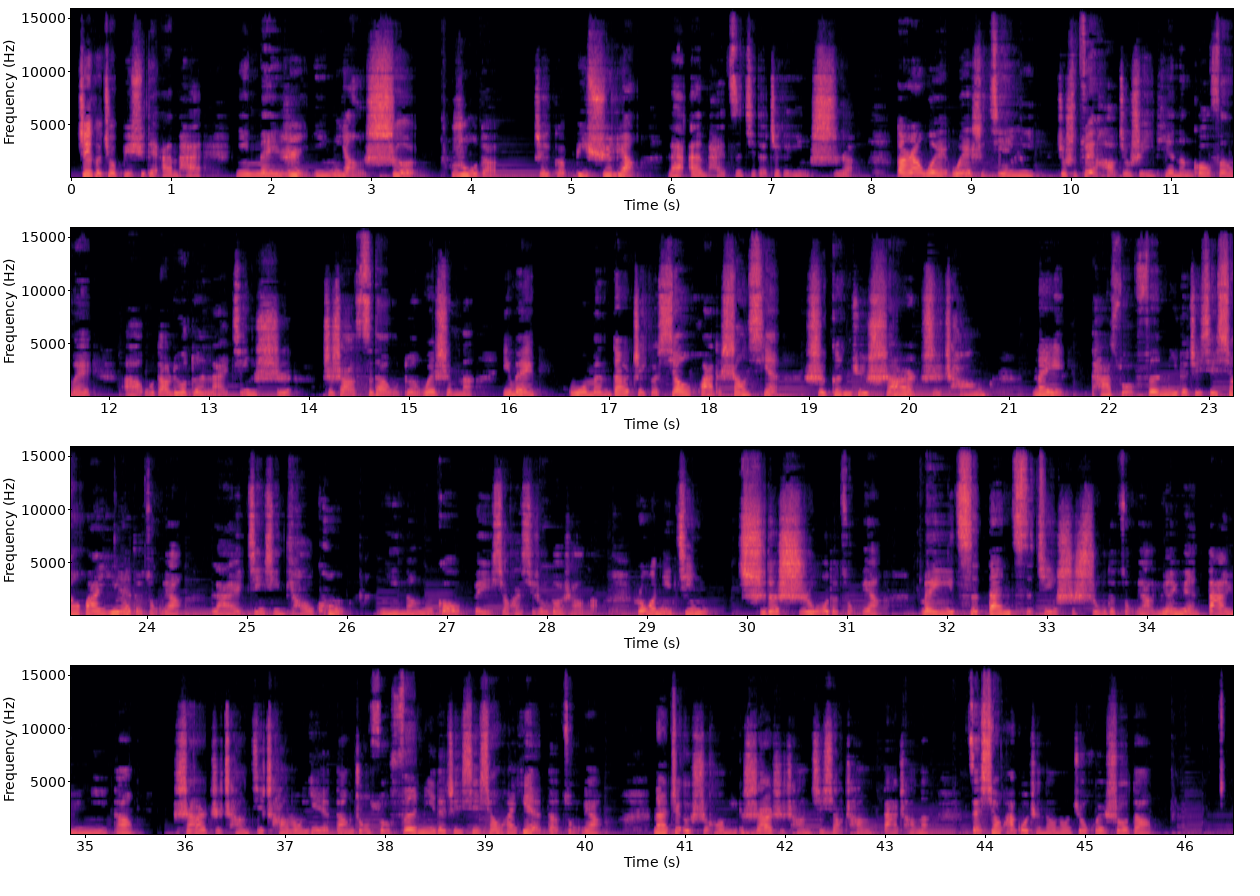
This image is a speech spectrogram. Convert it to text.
这个就必须得安排你每日营养摄入的这个必须量来安排自己的这个饮食。当然，我也我也是建议，就是最好就是一天能够分为啊五到六顿来进食，至少四到五顿。为什么呢？因为我们的这个消化的上限是根据十二指肠内它所分泌的这些消化液的总量来进行调控，你能够被消化吸收多少的。如果你进食的食物的总量，每一次单次进食食物的总量远远大于你的十二指肠及肠溶液当中所分泌的这些消化液的总量，那这个时候你的十二指肠及小肠、大肠呢，在消化过程当中就会受到。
